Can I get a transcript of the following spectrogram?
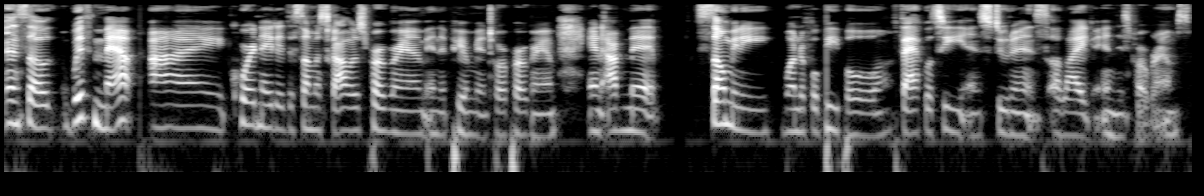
And so with MAP, I coordinated the Summer Scholars Program and the Peer Mentor Program, and I've met so many wonderful people, faculty, and students alike in these programs.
